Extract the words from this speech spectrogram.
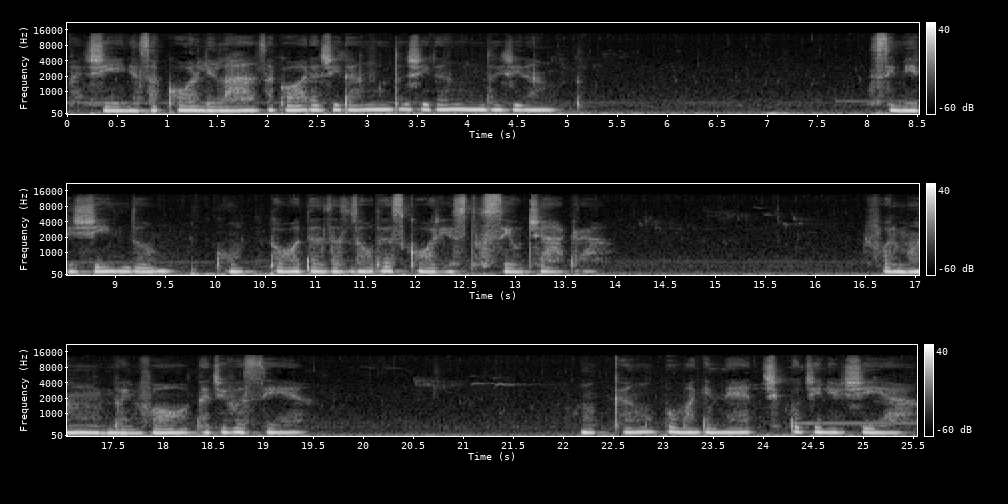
Imagine essa cor lilás agora girando, girando, girando, se emergindo com todas as outras cores do seu chakra, formando em volta de você um campo magnético de energia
